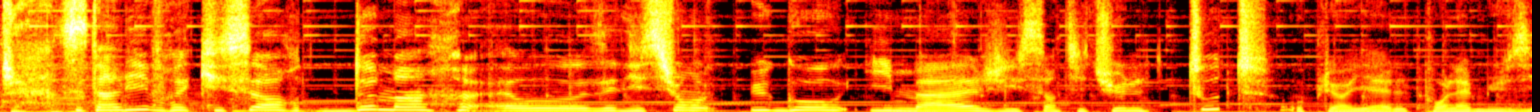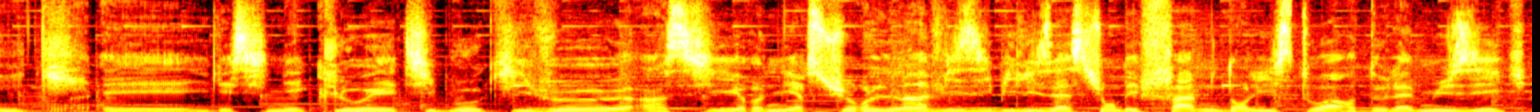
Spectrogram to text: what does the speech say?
Jazz. C'est un livre qui sort demain euh, aux éditions Hugo Images. Il s'intitule Toutes au pluriel pour la musique. Et il est signé Chloé Thibault qui veut ainsi revenir sur l'invisibilisation des femmes dans l'histoire de la musique.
